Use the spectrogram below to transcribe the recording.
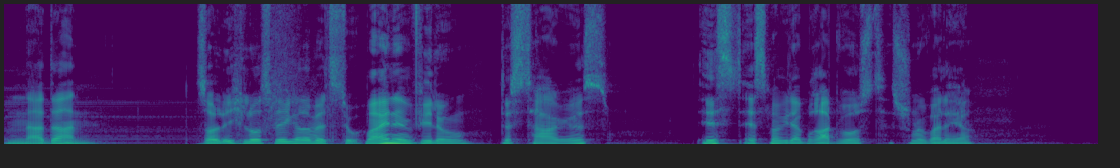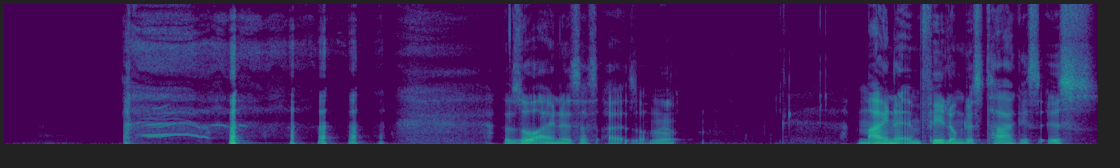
Na dann. Soll ich loslegen oder willst du? Meine Empfehlung des Tages ist erstmal wieder Bratwurst. Ist schon eine Weile her. So eine ist das also. Ja. Meine Empfehlung des Tages ist,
